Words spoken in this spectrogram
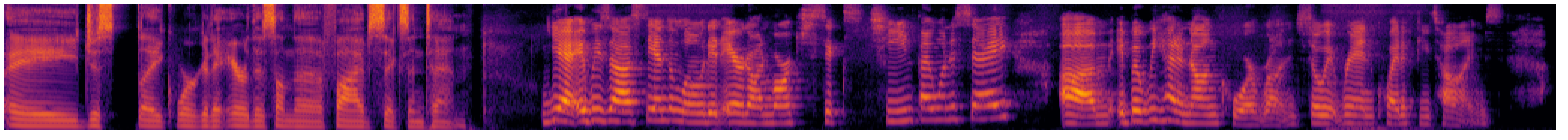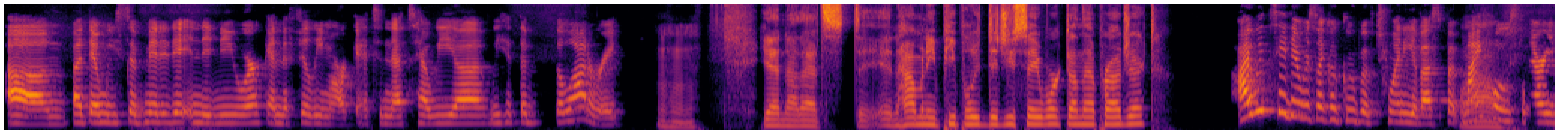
a just like we're gonna air this on the five, six, and ten? Yeah, it was uh, standalone. It aired on March 16th, I want to say. Um, it- but we had an encore run, so it ran quite a few times. Um, but then we submitted it in the New York and the Philly markets, and that's how we uh, we hit the, the lottery. Mm-hmm. Yeah, now that's and how many people did you say worked on that project? I would say there was like a group of 20 of us, but my host, Larry,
